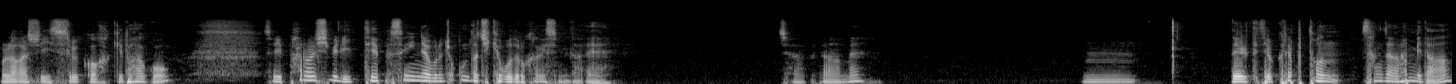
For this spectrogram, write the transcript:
올라갈 수 있을 것 같기도 하고 그래서 이 8월 10일 ETF 승인 여부는 조금 더 지켜보도록 하겠습니다. 예. 자, 그 다음에 음, 내일 드디어 크래프톤 상장을 합니다.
